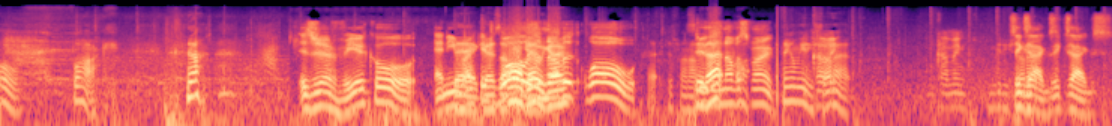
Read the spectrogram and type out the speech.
Oh, fuck. Is there a vehicle or any There wreckage? goes. Oh, whoa, Oh, there we there's go. Whoa! That just went. See Dude, that? another Oh, smoke. I think I'm getting Coming. shot at. I'm coming. I'm getting shot at. zigzags.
